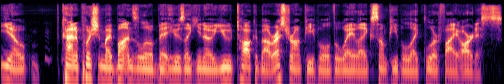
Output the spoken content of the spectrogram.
you know kind of pushing my buttons a little bit he was like you know you talk about restaurant people the way like some people like glorify artists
